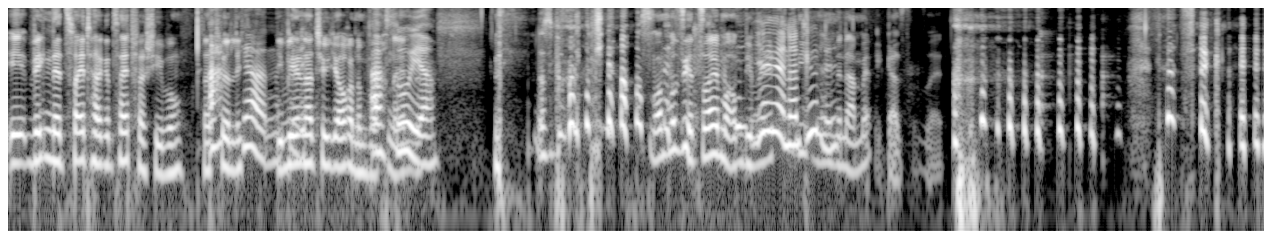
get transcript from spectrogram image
Eh, Wegen der zwei Tage Zeitverschiebung, natürlich. Ach, ja, Die wählen natürlich auch an einem Ach Wochenende. so, ja. Das war ja aus. Man muss jetzt zweimal um die Ja, Welt ja, fliegen, natürlich. um in Amerika zu sein. Sehr geil.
